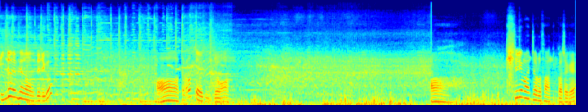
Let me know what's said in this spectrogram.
인도 냄새 나는데, 지금? 아, 쩔었다, 여기 운전. 아, 킬리만자로 산인가, 저게?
